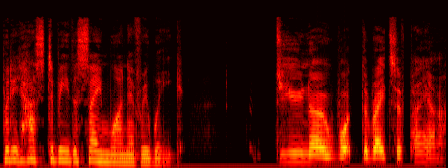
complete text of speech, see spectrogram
but it has to be the same one every week. Do you know what the rates of pay are?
